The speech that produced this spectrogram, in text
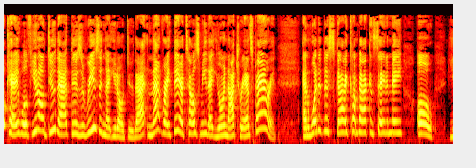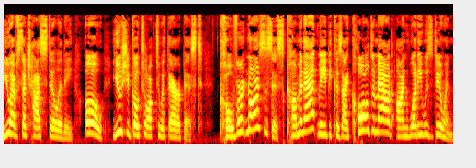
Okay, well, if you don't do that, there's a reason that you don't do that. And that right there tells me that you're not transparent. And what did this guy come back and say to me? Oh, you have such hostility. Oh, you should go talk to a therapist covert narcissist coming at me because I called him out on what he was doing.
